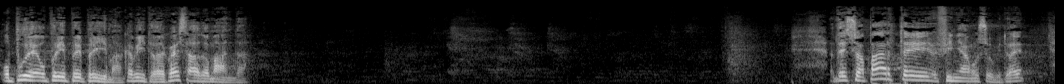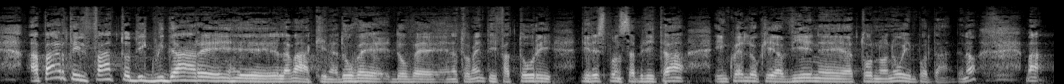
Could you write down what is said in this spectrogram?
oppure, oppure prima, capito? Questa è la domanda. Adesso a parte, finiamo subito, eh? a parte il fatto di guidare eh, la macchina, dove, dove, naturalmente i fattori di responsabilità in quello che avviene attorno a noi è importante, no? ma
